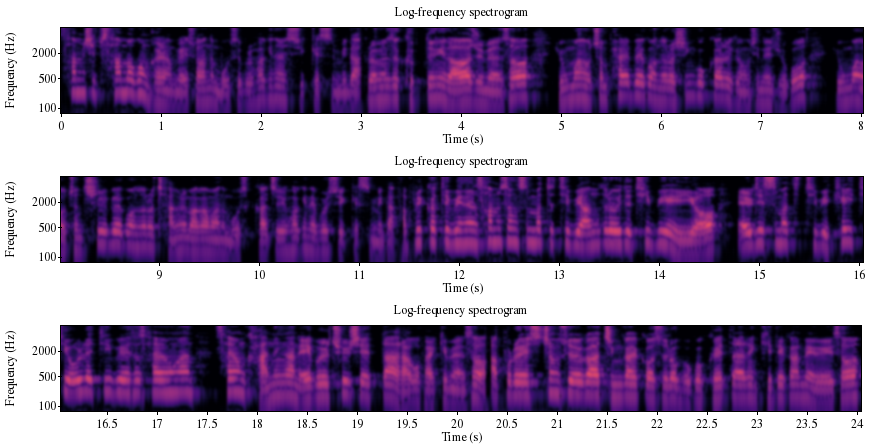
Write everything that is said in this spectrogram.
33억 원 가량 매수하는 모습을 확인할 수 있겠습니다. 그러면서 급등이 나와주면서 65,800원으로 신고가를 경신해주고 65,700원으로 장을 마감하는 모습까지 확인해 볼 수 있겠습니다. 아프리카 TV는 삼성 스마트 TV, 안드로이드 TV에 이어 LG 스마트 TV, KT 올레 TV에서 사용한 사용 가능한 앱을 출시했다라고 밝히면서 앞으로의 시청 수요가 증가할 것으로 보고 그에 따른 기대감에 의해서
